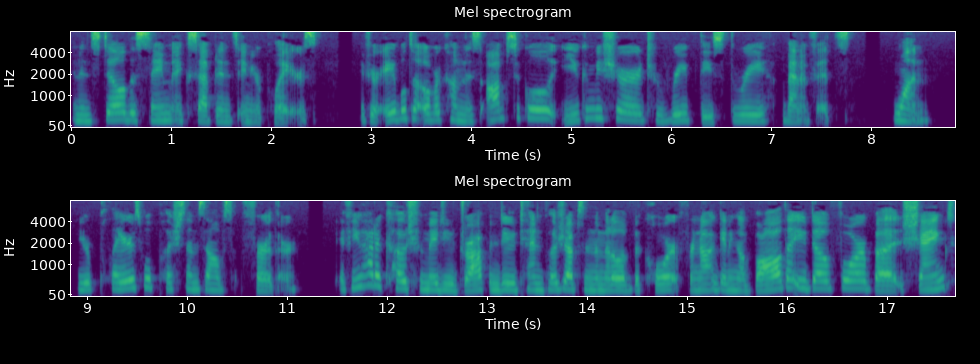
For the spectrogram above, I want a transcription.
and instill the same acceptance in your players. If you're able to overcome this obstacle, you can be sure to reap these three benefits. One, your players will push themselves further. If you had a coach who made you drop and do 10 push ups in the middle of the court for not getting a ball that you dove for but shanked,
